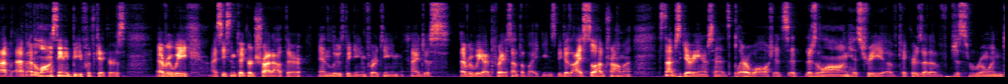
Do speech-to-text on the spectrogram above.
I've, I've had a long-standing beef with kickers. Every week, I see some kicker trot out there and lose the game for a team, and I just every week I pray it's not the Vikings because I still have trauma. It's not just Gary Anderson; it's Blair Walsh. It's it, there's a long history of kickers that have just ruined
